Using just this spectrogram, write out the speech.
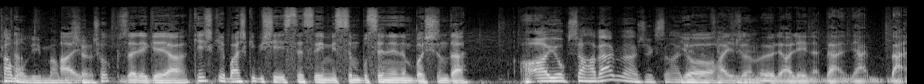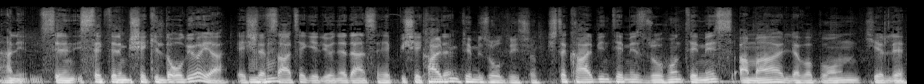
tam olayım ben bu Ay sene. çok güzel Ege ya. Keşke başka bir şey isteseymişsin bu senenin başında. Aa yoksa haber mi vereceksin Aleyna Yo Tilki'ye? hayır canım öyle aleyna ben yani ben hani senin isteklerin bir şekilde oluyor ya. Eşref saate geliyor nedense hep bir şekilde. Kalbim temiz olduğu için. İşte kalbin temiz, ruhun temiz ama lavabon kirli.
